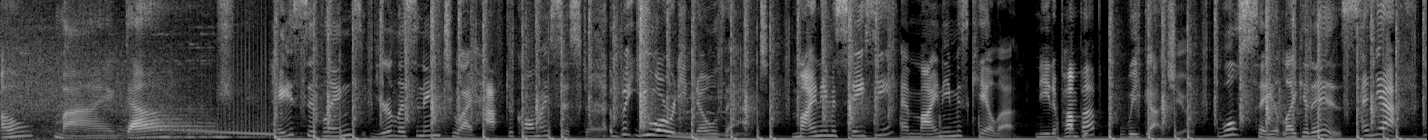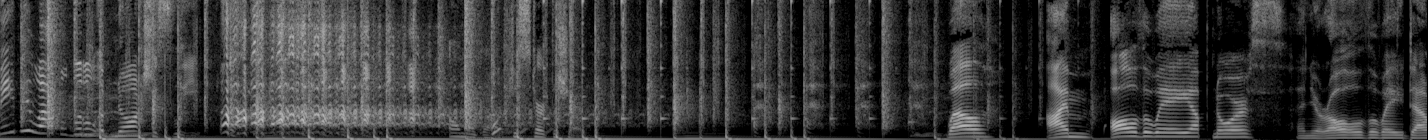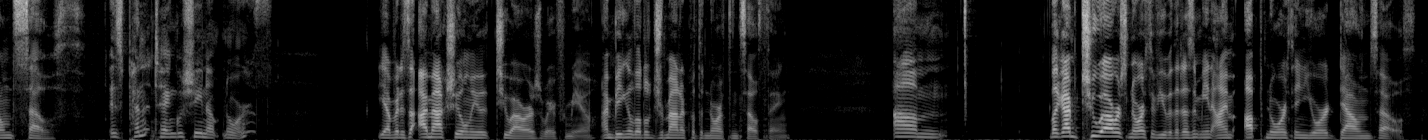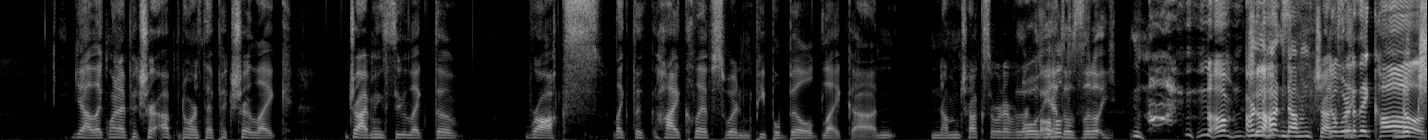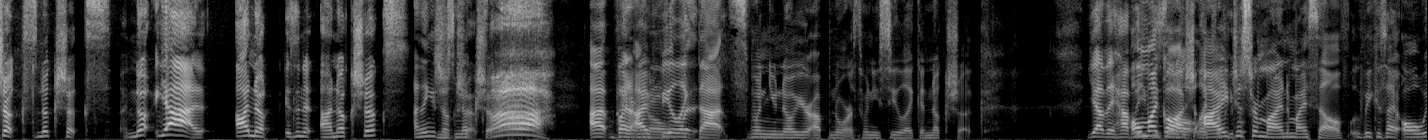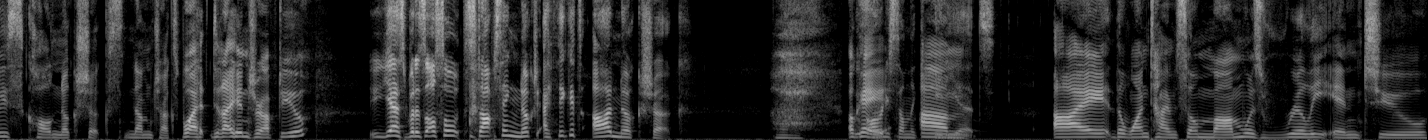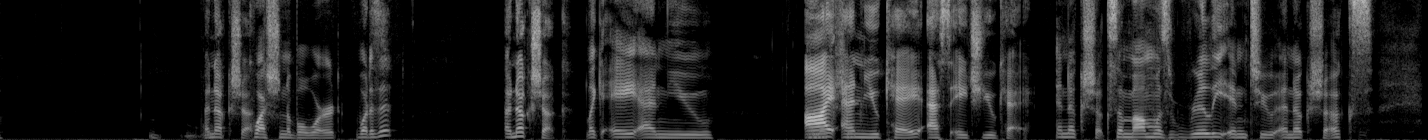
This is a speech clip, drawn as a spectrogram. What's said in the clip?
Oh my gosh. Hey, siblings, you're listening to I Have to Call My Sister. But you already know that. My name is Stacy. And my name is Kayla. Need a pump up? We got you. We'll say it like it is. And yeah, maybe laugh a little obnoxiously. Oh my god, just start the show. Well, I'm all the way up north, and you're all the way down south. Is Penetanguishene up north? Yeah, but it's, I'm actually only two hours away from you. I'm being a little dramatic with the north and south thing. Um, Like I'm two hours north of you, but that doesn't mean I'm up north and you're down south. yeah, like when I picture up north, I picture like driving through like the rocks, like the high cliffs when people build like uh, nunchucks or whatever they're Oh called. yeah, those little num or not nunchucks. No, what are they called? Nookshooks. Nookshooks. No, yeah, Anuk. Isn't it Anukshuks? I think it's just Nookshook. Ah, Uh, but I, know, feel like but- that's when you know you're up north when you see like a Nookshook. yeah, they have. Oh these- my these little, gosh! like, for I people- just reminded myself because I always call Nookshooks nunchucks. What? Did I interrupt you? yes, but it's also stop saying Nook. I think it's Anukshuk. Okay. We already sound like um, idiots. I the one time so mom was really into Anukshuk. questionable word. What is it? Anukshuk. Like A N U I N U K S H U K. Inukshuk. So mom was really into Inukshuks.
